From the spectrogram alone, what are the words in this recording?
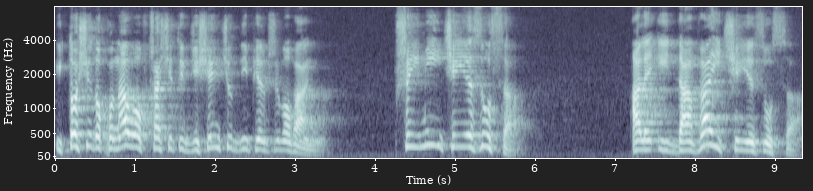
I to się dokonało w czasie tych dziesięciu dni pielgrzymowania. Przyjmijcie Jezusa, ale i dawajcie Jezusa.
